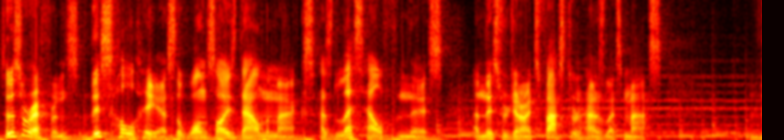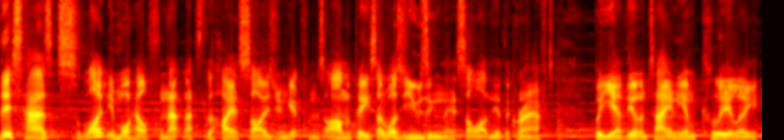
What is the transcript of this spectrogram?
So just for reference, this hull here, so the one size down the max, has less health than this, and this regenerates faster and has less mass. This has slightly more health than that, that's the highest size you can get from this armor piece. I was using this a lot in the other craft, but yeah, the unobtainium clearly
